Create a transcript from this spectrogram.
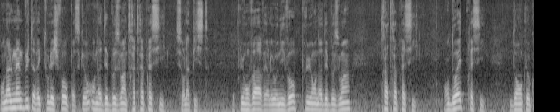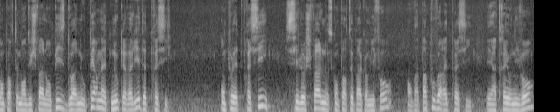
On a le même but avec tous les chevaux parce qu'on a des besoins très très précis sur la piste. Et plus on va vers le haut niveau, plus on a des besoins très très précis. On doit être précis. Donc le comportement du cheval en piste doit nous permettre, nous cavaliers, d'être précis. On peut être précis si le cheval ne se comporte pas comme il faut, on ne va pas pouvoir être précis. Et à très haut niveau,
